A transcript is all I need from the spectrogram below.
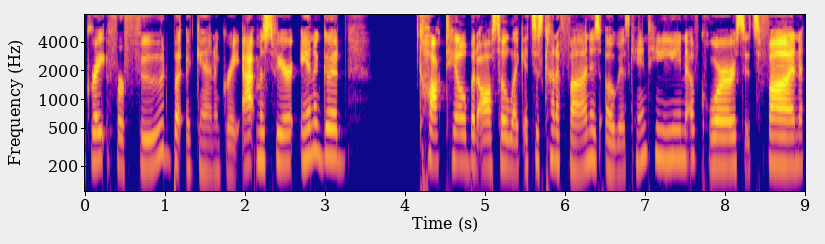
great for food, but again, a great atmosphere and a good cocktail, but also like it's just kind of fun is Oga's Canteen, of course. It's fun.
